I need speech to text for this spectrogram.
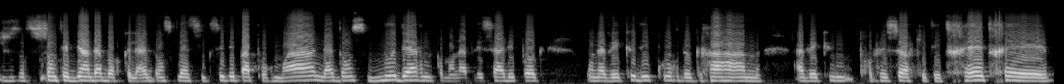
je sentais bien d'abord que la danse classique, c'était pas pour moi. La danse moderne, comme on appelait ça à l'époque, on n'avait que des cours de Graham avec une professeure qui était très, très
